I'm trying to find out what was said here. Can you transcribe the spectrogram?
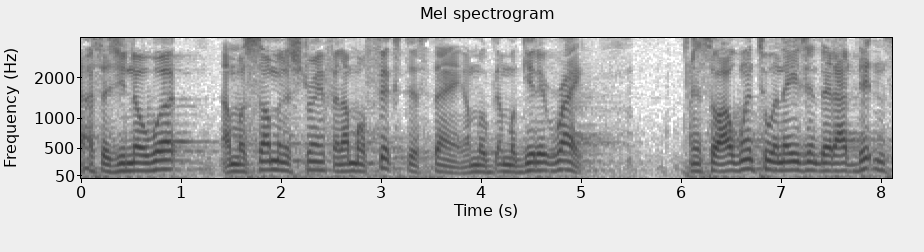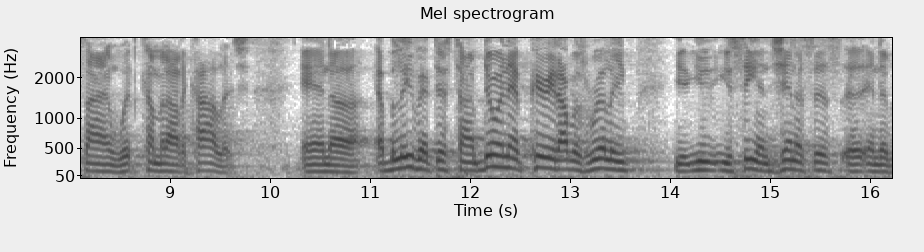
I said, you know what? I'm going to summon the strength and I'm going to fix this thing. I'm going to get it right. And so I went to an agent that I didn't sign with coming out of college. And uh, I believe at this time, during that period, I was really, you, you, you see in Genesis, uh, in, the,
